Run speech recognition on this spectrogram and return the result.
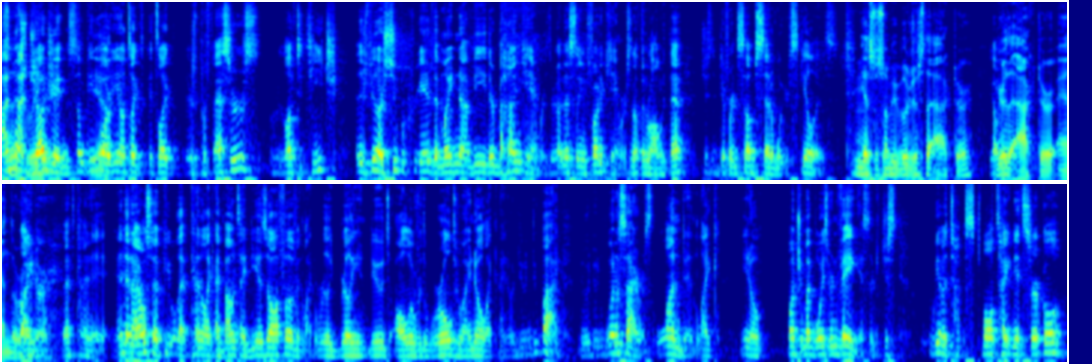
I'm not judging. Some people Yeah. are, you know, it's like it's like there's professors who love to teach, and there's people that are super creative that might not be. They're behind cameras. They're not necessarily in front of cameras. Nothing wrong with that. Just a different subset of what your skill is. Yeah, so some people are just the actor. Yep. You're the actor and the writer. Writer. That's kind of it. And then I also have people that kind of like I bounce ideas off of, and like really brilliant dudes all over the world who I know. Like I know a dude in Dubai, I know a dude in Buenos Aires, London. Like you know, a bunch of my boys are in Vegas. Like just we have a t- small tight knit circle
